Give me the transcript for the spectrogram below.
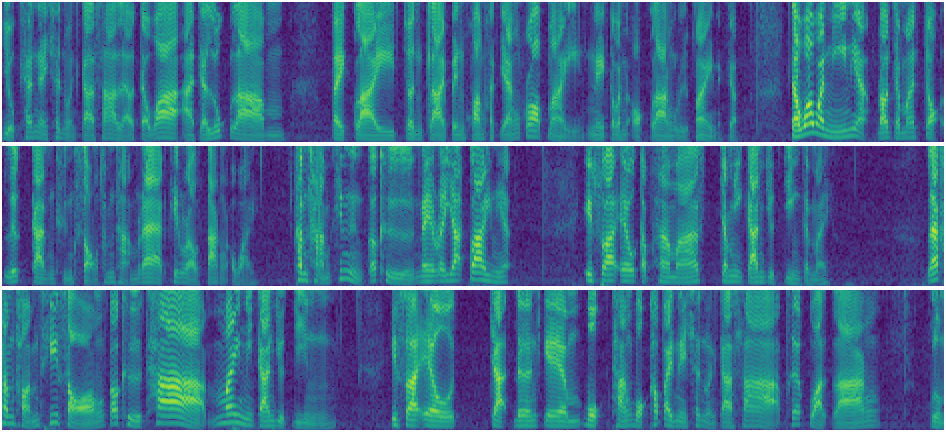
อยู่แค่ในฉนวนกาซาแล้ว แต่ว่าอาจจะลุกลาม ไปไกลจนกลายเป็นความขัดแย้งรอบใหม่ในตะวันออกกลางหรือไม่นะครับ แต่ว่าวันนี้เนี่ยเราจะมาเจาะลึกกันถึง 2คำถามแรกที่เราตั้งเอาไว้คำถามที่หนึ่งก็คือในระยะใกล้เนี้ยอิสราเอลกับฮามาสจะมีการหยุดยิงกันไหม และคำถามที่สองก็คือถ้าไม่มีการหยุดยิง อิสราเอลจะเดินเกมบุกทางบกเข้าไปในฉนวนกาซาเพื่อกวาดล้างกลุ่ม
